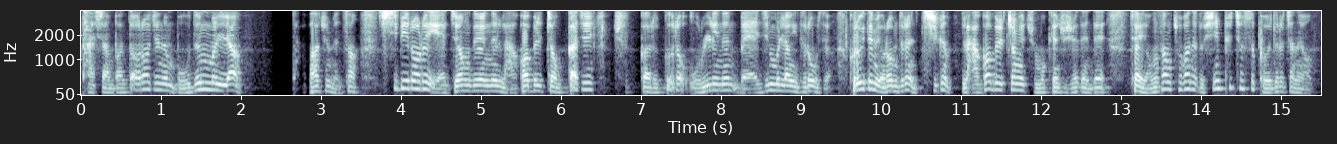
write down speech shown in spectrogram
다시 한번 떨어지는 모든 물량 잡아주면서 11월에 예정되어 있는 락업 일정까지 주가를 끌어올리는 매진 물량이 들어오고 있어요. 그렇기 때문에 여러분들은 지금 락업 일정에 주목해 주셔야 되는데 제가 영상 초반에도 신퓨처스 보여드렸잖아요.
